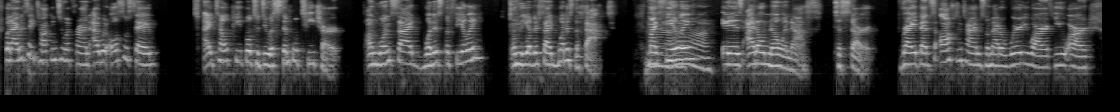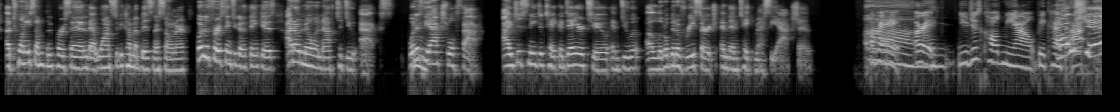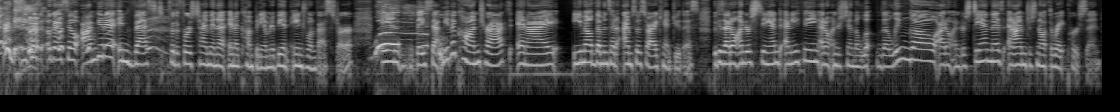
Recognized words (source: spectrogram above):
but I would say talking to a friend, I would also say I tell people to do a simple T chart. On one side, what is the feeling? On the other side, what is the fact? My feeling Ah. is I don't know enough to start. Right. That's oftentimes, no matter where you are, if you are a 20 something person that wants to become a business owner, one of the first things you're going to think is, I don't know enough to do X. What is Mm. the actual fact? I just need to take a day or two and do a, a little bit of research and then take messy action. Okay. Ah, All right. my- You just called me out because Oh, I, shit. because okay, so I'm gonna invest for the first time in a in a company. I'm gonna be an angel investor. And they sent me the contract and I emailed them and said, "I'm so sorry, I can't do this because I don't understand anything. I don't understand the the lingo. I don't understand this and I'm just not the right person."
